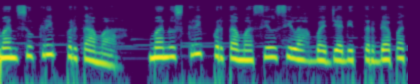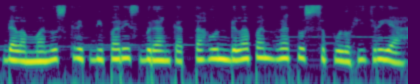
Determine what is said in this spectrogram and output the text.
Manuskrip pertama Manuskrip pertama silsilah Bajadid terdapat dalam manuskrip di Paris berangkat tahun 810 Hijriah.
